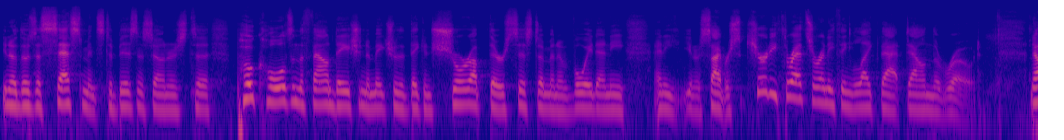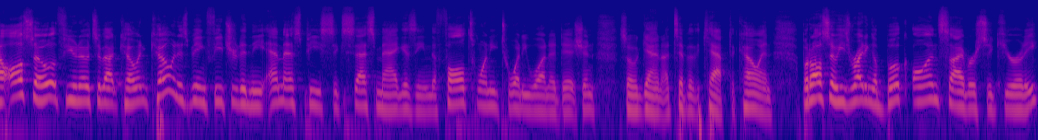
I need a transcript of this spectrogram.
you know those assessments to business owners to poke holes in the foundation to make sure that they can shore up their system and avoid any any you know cybersecurity threats or anything like that down the road. Now, also a few notes about Cohen. Cohen is being featured in the MSP Success Magazine, the fall 2021 edition. So again, a tip of the cap to Cohen. But also, he's writing a book on cybersecurity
